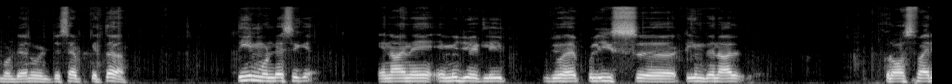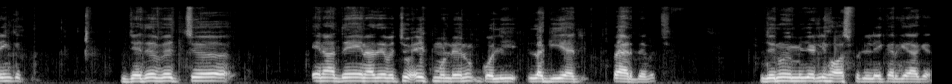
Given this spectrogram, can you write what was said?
ਮੁੰਡਿਆਂ ਨੂੰ ਇੰਟਰਸੈਪਟ ਕੀਤਾ, ਤਿੰਨ ਮੁੰਡੇ ਸੀਗੇ। ਇਹਨਾਂ ਨੇ ਇਮੀਡੀਏਟਲੀ ਜੋ ਹੈ ਪੁਲਿਸ ਟੀਮ ਦੇ ਨਾਲ ਕ੍ਰਾਸ ਫਾਇਰਿੰਗ ਕੀਤੀ, ਜਿਹਦੇ ਵਿੱਚ ਇਹਨਾਂ ਦੇ ਇਹਨਾਂ ਦੇ ਵਿੱਚੋਂ ਇੱਕ ਮੁੰਡੇ ਨੂੰ ਗੋਲੀ ਲੱਗੀ ਹੈ ਜੀ, ਪੈਰ ਦੇ ਵਿੱਚ। ਜਿਹਨੂੰ ਇਮੀਡੀਏਟਲੀ ਹਸਪੀਟਲ ਲੈ ਕੇ ਗਿਆ ਗਿਆ।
